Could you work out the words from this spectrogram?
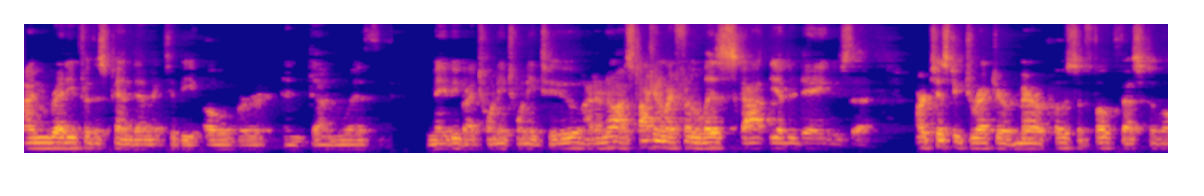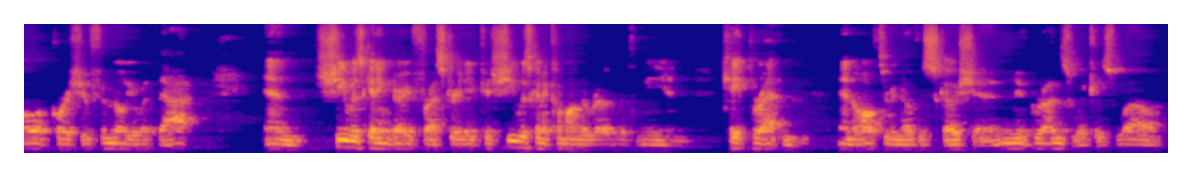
I'm ready for this pandemic to be over and done with. Maybe by 2022. I don't know. I was talking to my friend Liz Scott the other day, who's the artistic director of Mariposa Folk Festival. Of course, you're familiar with that. And she was getting very frustrated because she was going to come on the road with me and Cape Breton and all through Nova Scotia and New Brunswick as well.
